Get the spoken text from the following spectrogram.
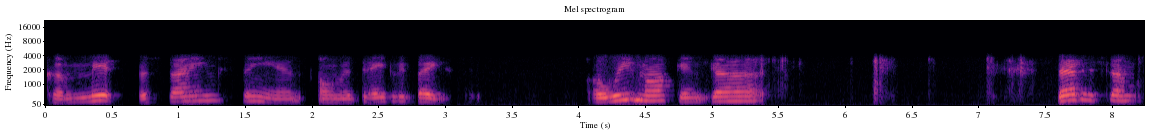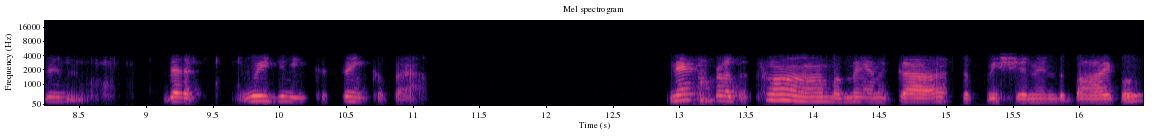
commit the same sin on a daily basis, are we mocking God? That is something that we need to think about. Now, Brother Plum, a man of God sufficient in the Bible,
